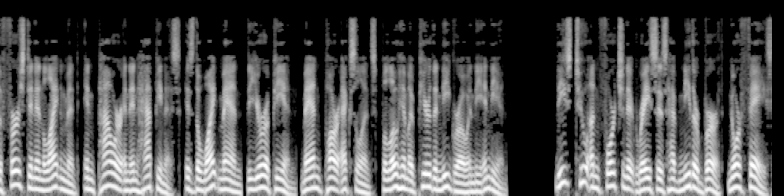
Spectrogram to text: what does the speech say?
the first in enlightenment, in power and in happiness, is the white man, the European, man par excellence, below him appear the Negro and the Indian. These two unfortunate races have neither birth, nor face,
